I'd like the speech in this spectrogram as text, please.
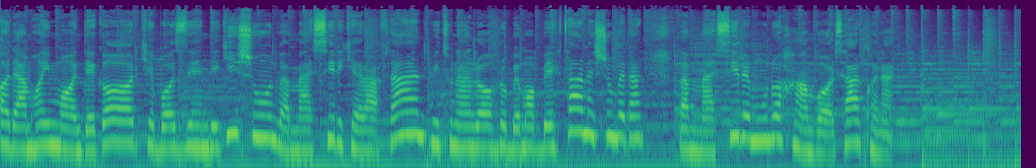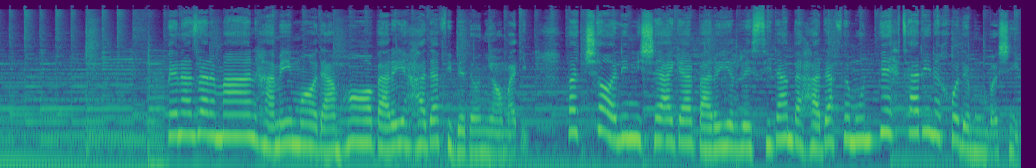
آدم های ماندگار که با زندگیشون و مسیری که رفتند می‌تونن راه رو به ما بهتر نشون بدن و مسیرمون رو هموارتر کنن. به نظر من همه ما آدم ها برای هدفی به دنیا آمدیم و چالی میشه اگر برای رسیدن به هدفمون بهترین خودمون باشیم.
